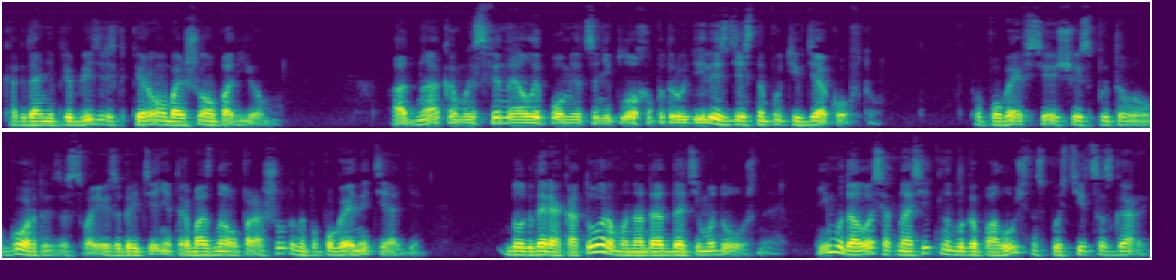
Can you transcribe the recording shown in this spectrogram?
когда они приблизились к первому большому подъему. Однако мы с Финеллой, помнится, неплохо потрудились здесь на пути в Диакофту. Попугай все еще испытывал гордость за свое изобретение тормозного парашюта на попугайной тяге, благодаря которому, надо отдать ему должное, им удалось относительно благополучно спуститься с горы.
